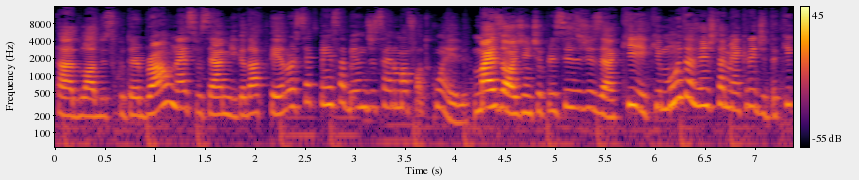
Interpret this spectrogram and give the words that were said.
Tá do lado do Scooter Brown, né? Se você é amiga da Taylor, você pensa bem de sair numa foto com ele. Mas ó, gente, eu preciso dizer aqui que muita gente também acredita que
